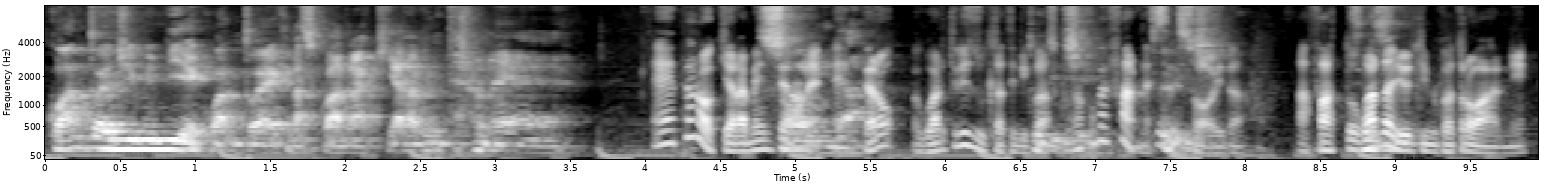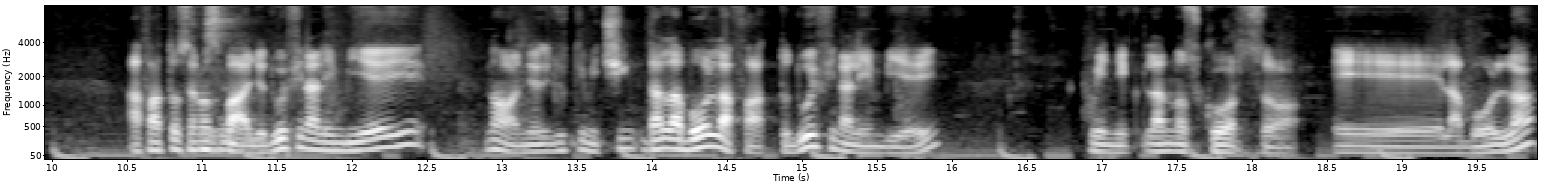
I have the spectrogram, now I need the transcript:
quanto è Jimmy B e quanto è che la squadra chiaramente non è. Eh, però chiaramente non è. Solida. eh, però guarda i risultati di. Scusa, dici- come fa a essere solida? Ha fatto, Sì, guarda sì. gli ultimi 4 anni. Ha fatto, se non Sì, sbaglio, due finali NBA. No, negli ultimi 5. Dalla bolla ha fatto due finali NBA. Quindi l'anno scorso e la bolla.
